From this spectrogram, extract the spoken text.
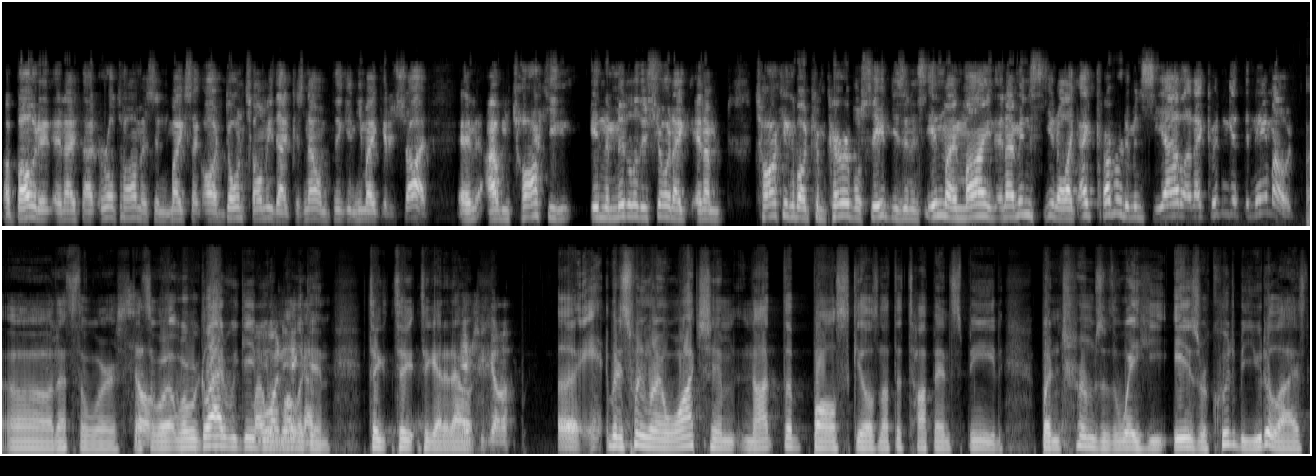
about it, and I thought Earl Thomas, and Mike's like, "Oh, don't tell me that," because now I'm thinking he might get a shot. And I'm talking in the middle of the show, and I and I'm talking about comparable safeties, and it's in my mind, and I'm in, you know, like I covered him in Seattle, and I couldn't get the name out. Oh, that's the worst. So, that's the, well, we're glad we gave you a mulligan to, to to get it out. There you go. Uh, but it's funny when I watch him, not the ball skills, not the top end speed, but in terms of the way he is or could be utilized,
